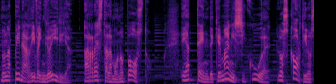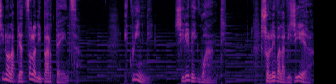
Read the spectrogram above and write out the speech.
Non appena arriva in griglia, arresta la monoposto, e attende che mani sicure lo scortino sino alla piazzola di partenza. E quindi si leva i guanti, solleva la visiera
